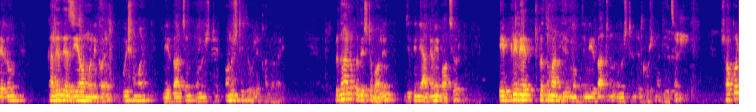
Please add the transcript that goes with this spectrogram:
বেগম খালেদা জিয়াও মনে করেন ওই সময় নির্বাচন অনুষ্ঠিত হলে ভালো হয়। প্রধান উপদেষ্টা বলেন যে তিনি আগামী বছর এপ্রিলের প্রথমার্ধের মধ্যে নির্বাচন অনুষ্ঠানের ঘোষণা দিয়েছেন। সকল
